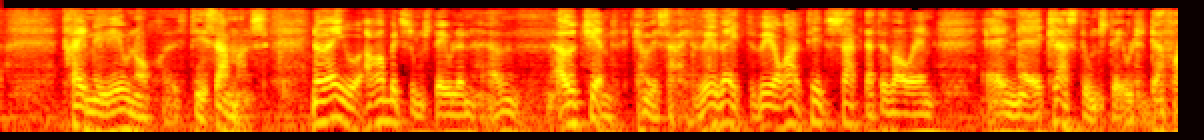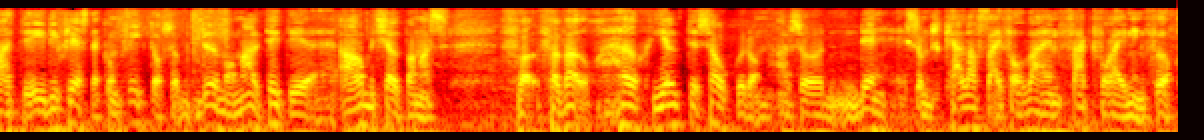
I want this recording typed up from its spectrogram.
3 miljoner tillsammans. Nu är ju arbetsdomstolen äh, øh, utkänd kan vi säga. Vi vet, vi har alltid sagt att det var en, en øh, klassdomstol därför att i de flesta konflikter så dömer man alltid till øh, arbetsköparnas för, favör. Här hjälpte Saco dem, alltså det som kallar sig för att vara en fackförening för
